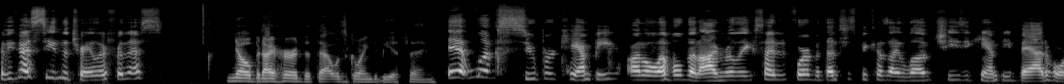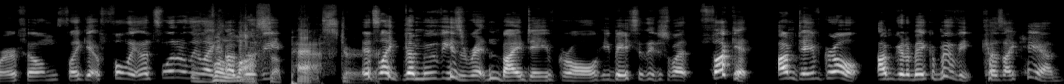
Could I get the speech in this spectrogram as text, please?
Have you guys seen the trailer for this? No, but I heard that that was going to be a thing. It looks super campy on a level that I'm really excited for, but that's just because I love cheesy, campy, bad horror films. Like it fully, it's literally like a movie. Pastor. It's like the movie is written by Dave Grohl. He basically just went, "Fuck it, I'm Dave Grohl. I'm gonna make a movie because I can."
